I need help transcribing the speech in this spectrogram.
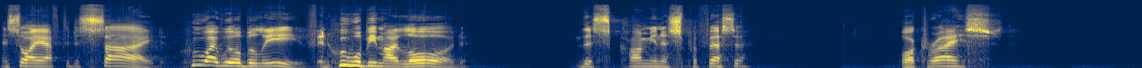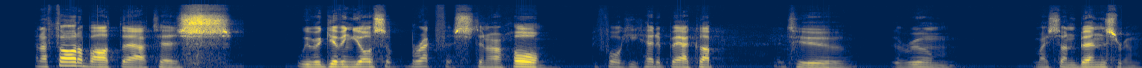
And so I have to decide who I will believe and who will be my Lord this communist professor or Christ. And I thought about that as we were giving Joseph breakfast in our home before he headed back up to the room my son Ben's room,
